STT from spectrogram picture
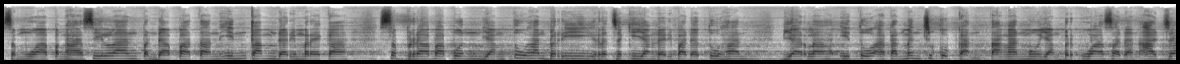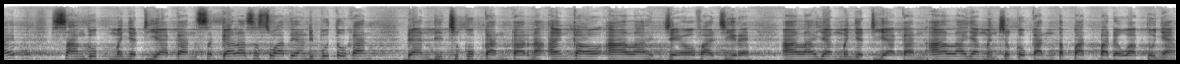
semua penghasilan, pendapatan, income dari mereka, seberapapun yang Tuhan beri, rezeki yang daripada Tuhan, biarlah itu akan mencukupkan tanganmu yang berkuasa dan ajaib, sanggup menyediakan segala sesuatu yang dibutuhkan dan dicukupkan karena Engkau Allah Jehovah Jireh, Allah yang menyediakan, Allah yang mencukupkan tepat pada waktunya.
